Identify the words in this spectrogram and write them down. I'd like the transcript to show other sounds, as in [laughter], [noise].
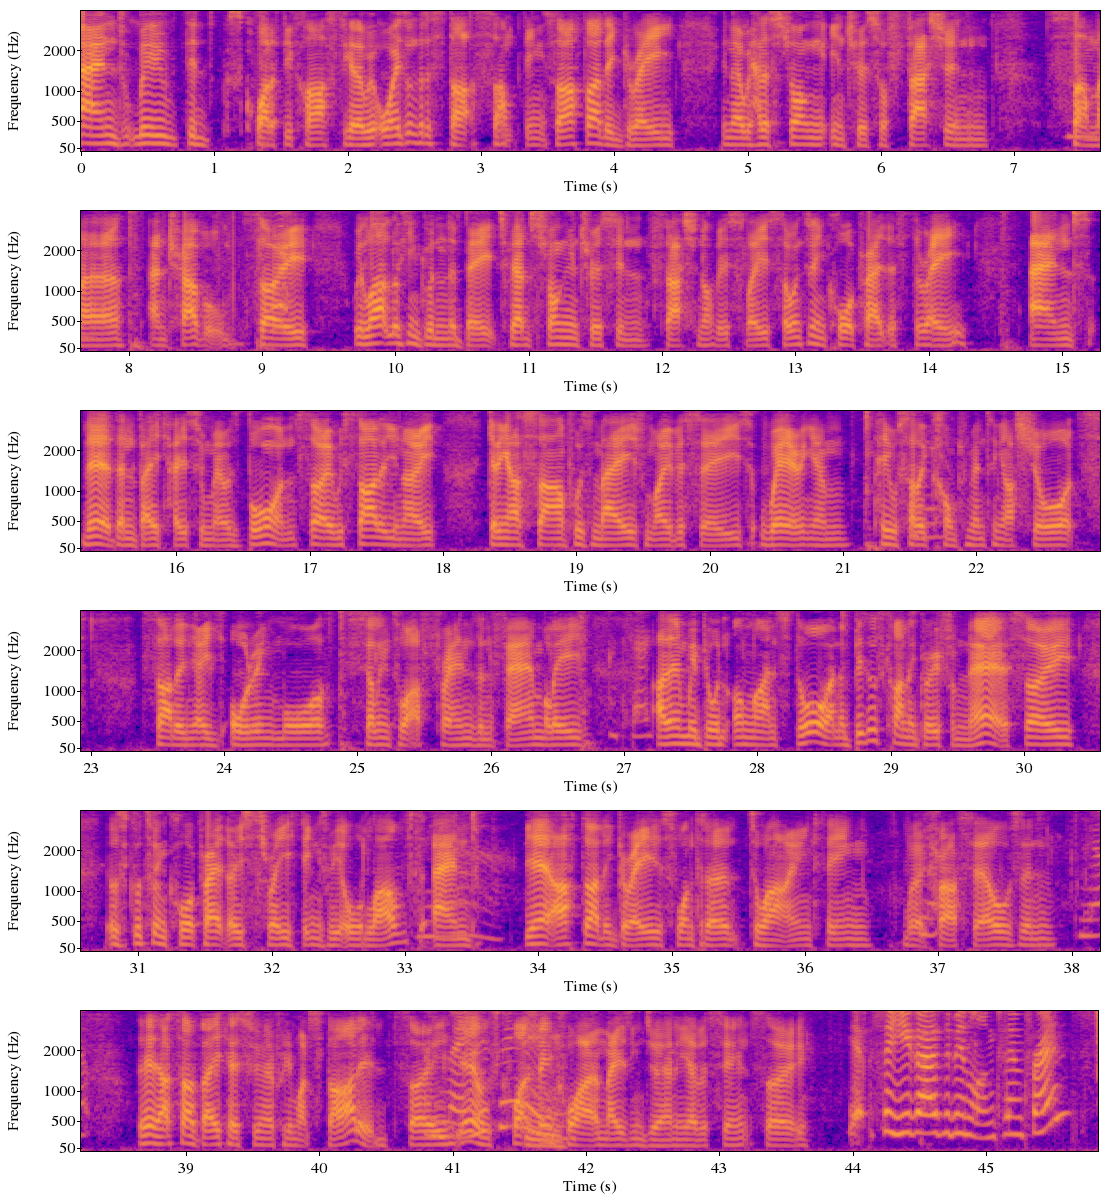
And we did quite a few classes together. We always wanted to start something. So after our degree, you know, we had a strong interest for fashion, summer, mm-hmm. and travel. So we liked looking good on the beach. We had strong interest in fashion, obviously. So I wanted to incorporate the three. And there, then Vacay Swimwear I was born. So we started, you know, getting our samples made from overseas, wearing them. People started complimenting our shorts. Started, you know, ordering more, selling to our friends and family. Okay. And then we built an online store, and the business kind of grew from there. So it was good to incorporate those three things we all loved. And yeah, after our degree, just wanted to do our own thing, work for ourselves, and Yep. yeah, that's how Vacay Swimwear pretty much started. So yeah, it was quite been quite an amazing journey ever since. So Yep. So you guys have been long term friends?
